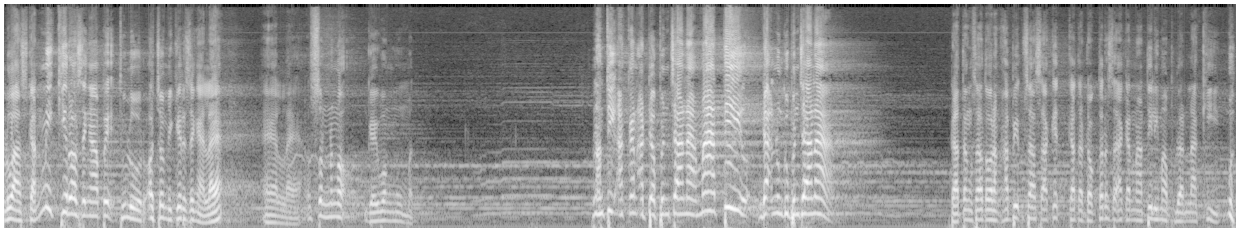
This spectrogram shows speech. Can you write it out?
luaskan. Mikir sing apik dulur. Aja mikir sing elek. Elek. Seneng kok gawe wong mumet. Nanti akan ada bencana. Mati. Nggak nunggu bencana. Datang satu orang Habib saya sakit kata dokter saya akan mati lima bulan lagi. Wah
